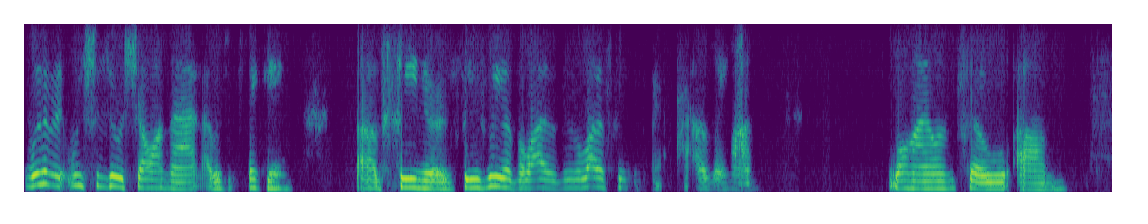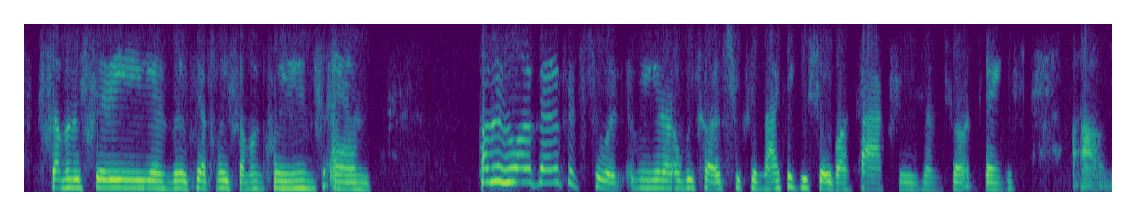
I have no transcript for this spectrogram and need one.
we're gonna, we should do a show on that. I was thinking of seniors because we have a lot of there's a lot of senior housing on Long Island, so um, some in the city, and there's definitely some in Queens, and but there's a lot of benefits to it. I mean, you know, because you can, I think you save on taxes and certain things, um,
